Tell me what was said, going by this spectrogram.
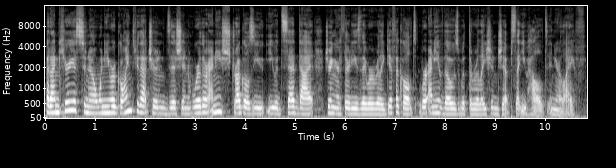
But I'm curious to know when you were going through that transition, were there any struggles? You you had said that during your 30s they were really difficult. Were any of those with the relationships that you held in your life?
